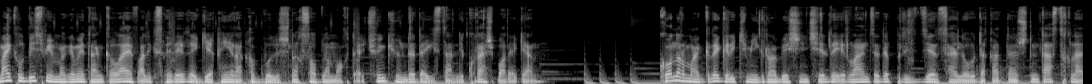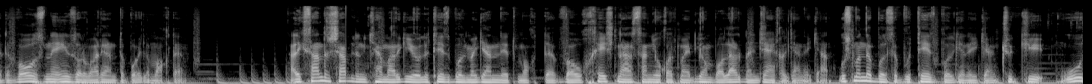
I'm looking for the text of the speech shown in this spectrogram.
Michael bismi Magomed Ankalayev Alex pereraga qiyin raqib bo'lishini hisoblamoqda, chunki unda dagistanlik kurash bor ekan. Conor McGregor 2025-yilda Irlandiyada prezident saylovida qatnashishni tasdiqladi va o'zini eng zo'r variant deb o'ylamoqda. Aleksandr Shablin kamariga yo'li tez bo'lmaganini aytmoqda va u hech narsani yo'qotmaydigan bolalar bilan jang qilgan ekan. Usmonda bo'lsa bu tez bo'lgan ekan, chunki u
